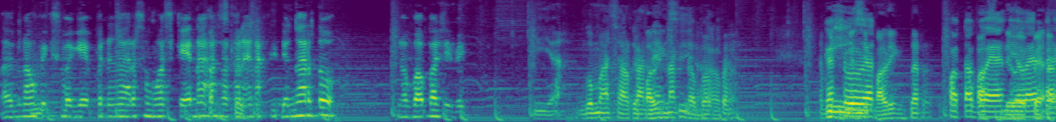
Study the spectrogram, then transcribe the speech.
Lalu Fik sebagai pendengar semua skena asalkan enak didengar tuh nggak apa-apa sih Fik. Iya, gue masalkan Ya, paling enak sih, gak apa-apa. apa. Tapi Iya sih, paling ntar foto gue yang di ya,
